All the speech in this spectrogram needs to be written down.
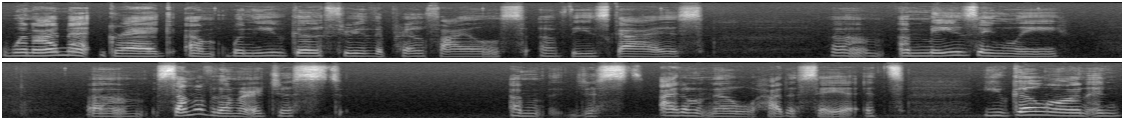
when I met Greg, um, when you go through the profiles of these guys, um, amazingly, um, some of them are just, um, just I don't know how to say it. It's you go on and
